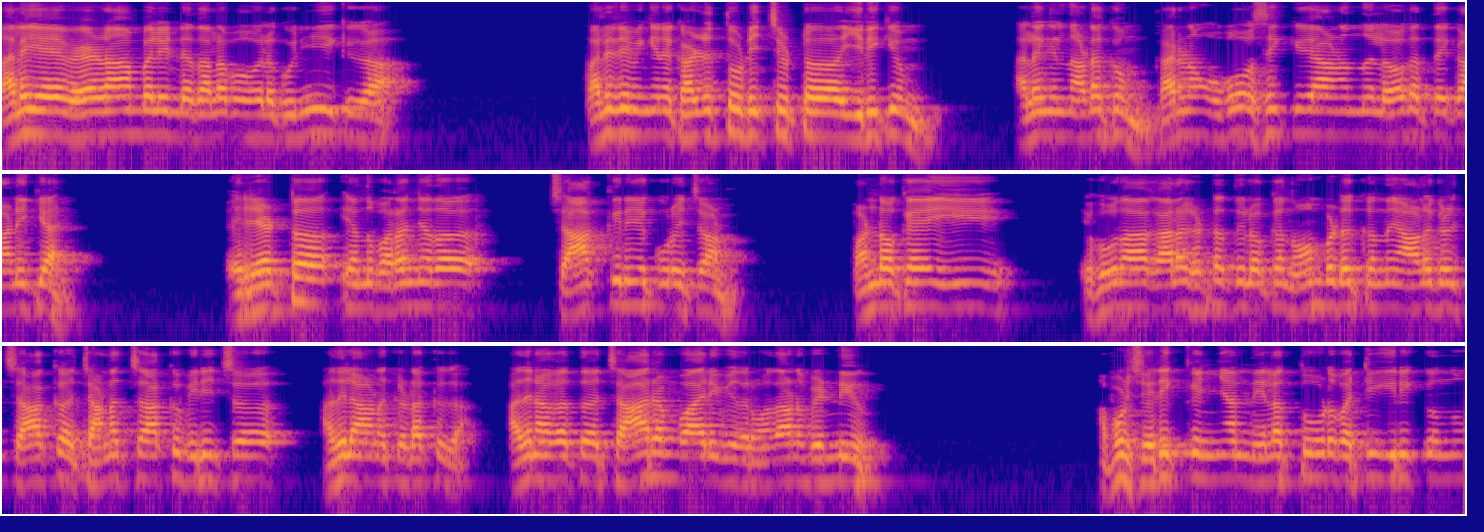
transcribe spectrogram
തലയെ വേഴാമ്പലിന്റെ തല പോലെ കുനിയിക്കുക. പലരും ഇങ്ങനെ കഴുത്തൊടിച്ചിട്ട് ഇരിക്കും അല്ലെങ്കിൽ നടക്കും. കാരണം ഉപവസിക്കുകയാണെന്ന് ലോകത്തെ കാണിക്കാൻ. രട്ട് എന്ന് പറഞ്ഞത് ചാക്കിനെ കുറിച്ചാണ്. പണ്ടൊക്കെ ഈ യഹൂദാ കാലഘട്ടത്തിലൊക്കെ നോമ്പെടുക്കുന്ന ആളുകൾ ചാക്ക് ചണച്ചാക്ക് വിരിച്ച് അതിലാണ് കിടക്കുക. അതിനകത്ത് ചാരം വാരി വിതറും. അതാണ് വെണ്ണീർ. അപ്പോൾ ശരിക്കും ഞാൻ നിലത്തോട് പറ്റിയിരിക്കുന്നു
